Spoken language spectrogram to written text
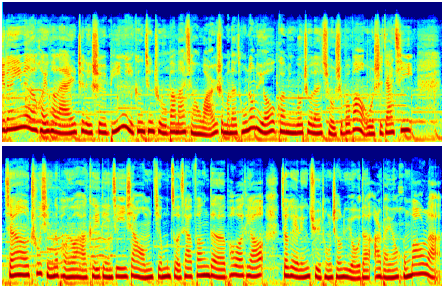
一段音乐，欢迎回来，这里是比你更清楚爸妈想玩什么的同城旅游冠名播出的糗事播报，我是佳期。想要出行的朋友啊，可以点击一下我们节目左下方的泡泡条，就可以领取同城旅游的二百元红包了。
